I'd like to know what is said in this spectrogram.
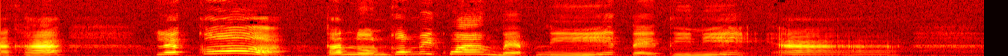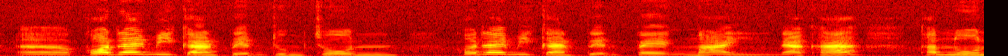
นะคะ แล้วก็ถนนก็ไม่กว้างแบบนี้ แต่ทีนี้อ่าก็ได้มีการเปลี่ยนชุมชน ก็ได้มีการเปลี่ยนแปลงใหม่นะคะ ถนน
